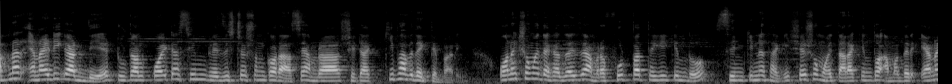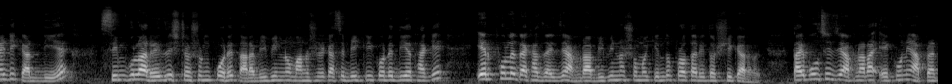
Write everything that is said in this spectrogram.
আপনার এনআইডি কার্ড দিয়ে টোটাল কয়টা সিম রেজিস্ট্রেশন করা আছে আমরা সেটা কীভাবে দেখতে পারি? অনেক সময় দেখা যায় যে আমরা ফুটপাথ থেকে কিন্তু সিম কিনে থাকি, সে সময় তারা কিন্তু আমাদের এনআইডি কার্ড দিয়ে সিমগুলো রেজিস্ট্রেশন করে তারা বিভিন্ন মানুষের কাছে বিক্রি করে দিয়ে থাকে। এর ফলে দেখা যায় যে আমরা বিভিন্ন সময় কিন্তু প্রতারিত শিকার হই। তাই বলছি যে আপনারা এখনই আপনার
